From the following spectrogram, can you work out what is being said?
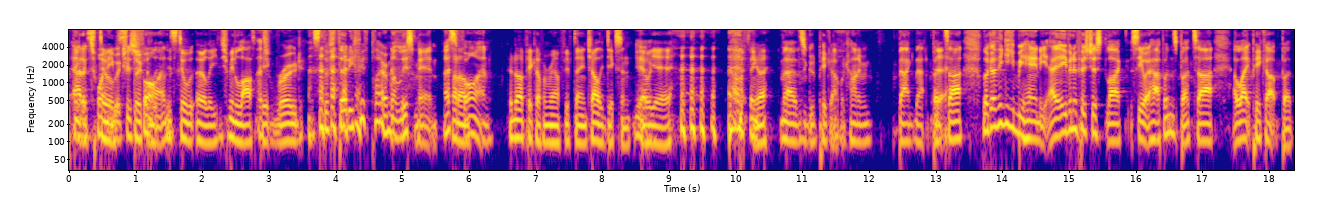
think out of is 20, still which is stupidly- fine. It's still early. It should be the last That's pick. rude. It's the 35th player on my list, man. That's Hold on. fine. Who did I pick up in round 15? Charlie Dixon. Yeah. Hell yeah. I think Anyway. no, that's a good pickup. I can't even bag that. But Yeah. uh, look, I think he can be handy, uh, even if it's just like see what happens. But uh, a late pickup, but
